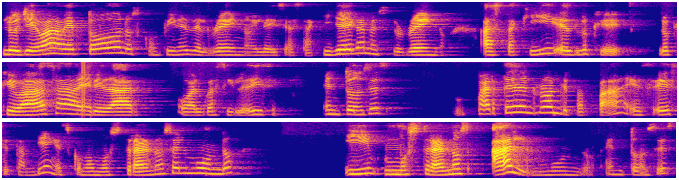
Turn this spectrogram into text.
lo lleva a ver todos los confines del reino y le dice, hasta aquí llega nuestro reino, hasta aquí es lo que, lo que vas a heredar o algo así, le dice. Entonces, parte del rol de papá es ese también, es como mostrarnos el mundo y mostrarnos al mundo. Entonces,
